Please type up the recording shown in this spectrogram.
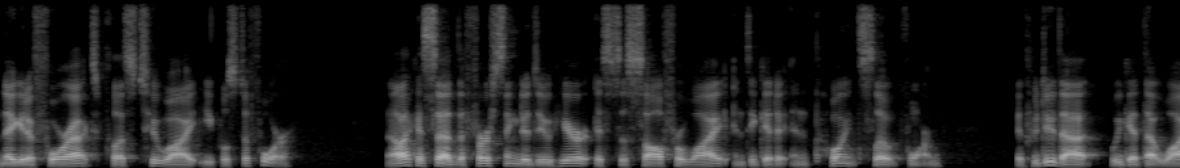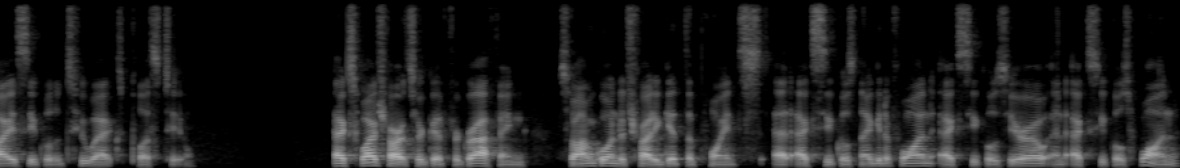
negative 4x plus 2y equals to 4. Now like I said, the first thing to do here is to solve for y and to get it in point slope form. If we do that, we get that y is equal to 2x plus 2. XY charts are good for graphing, so I'm going to try to get the points at x equals negative 1, x equals 0, and x equals 1,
